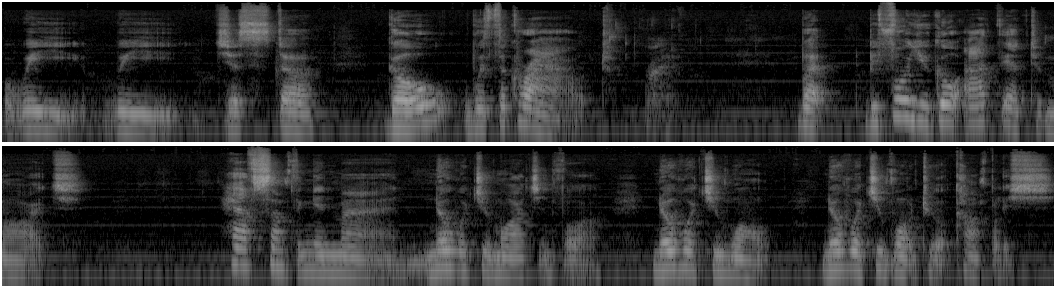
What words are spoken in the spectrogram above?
we we just uh, go with the crowd. Right. But before you go out there to march, have something in mind. Know what you're marching for. Know what you want. Know what you want to accomplish,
